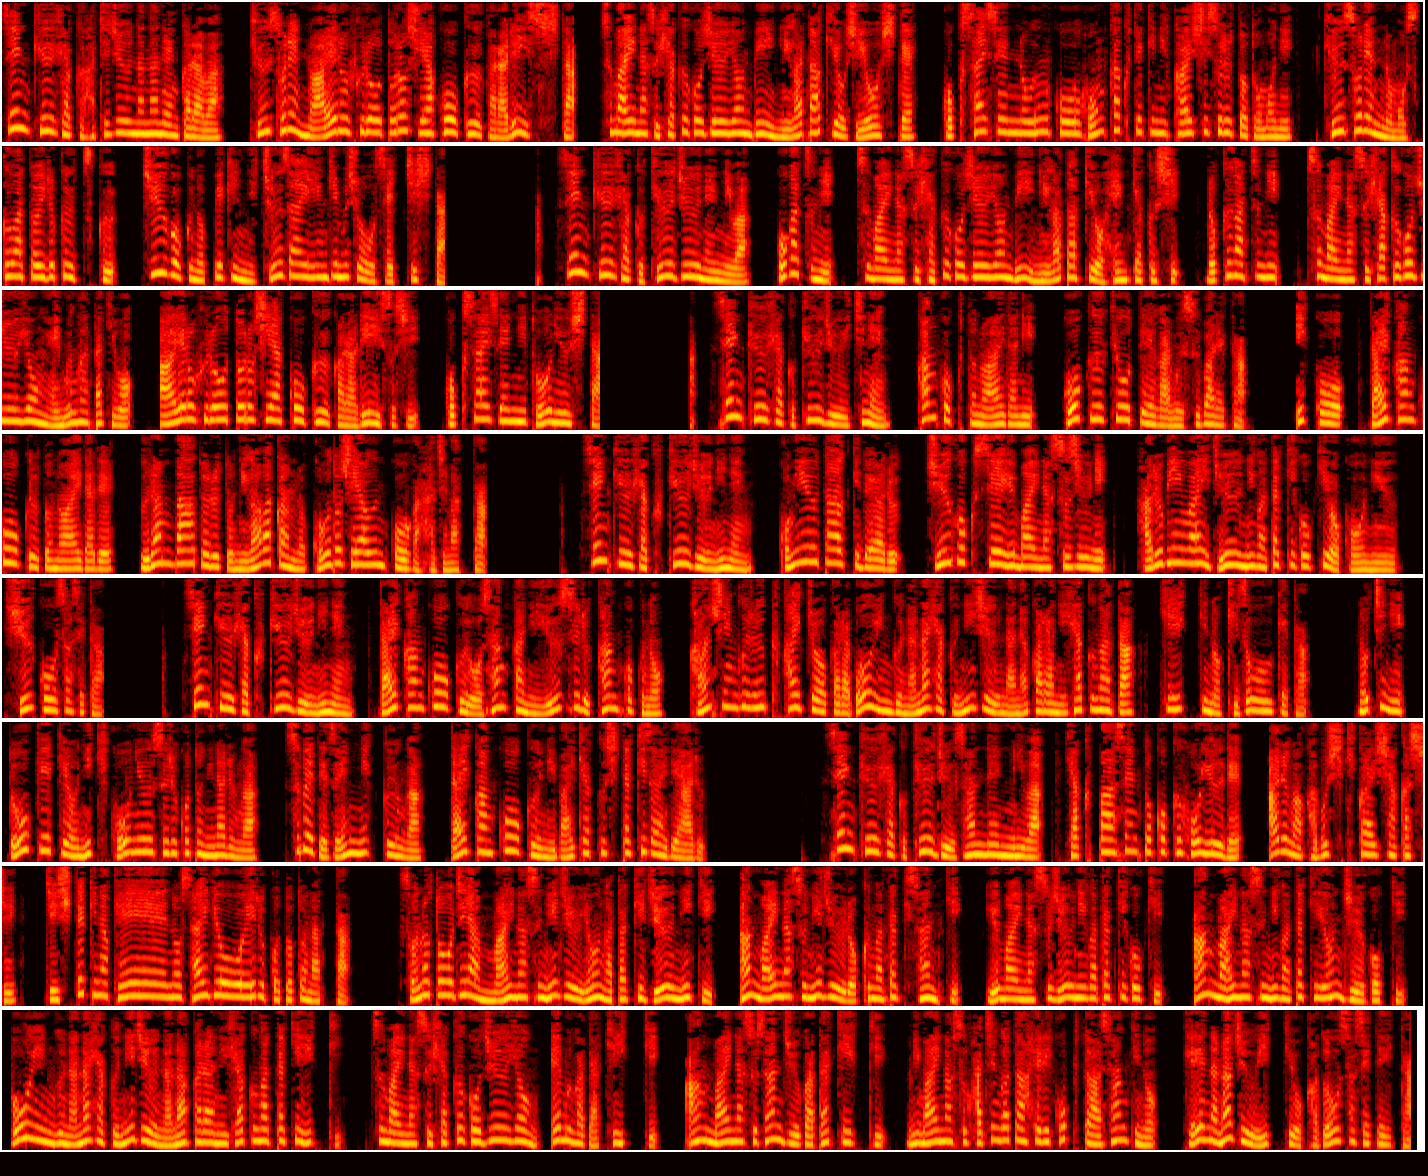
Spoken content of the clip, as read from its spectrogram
1987年からは、旧ソ連のアエロフロートロシア航空からリースしたツ -154B2 型機を使用して、国際線の運航を本格的に開始するとともに、旧ソ連のモスクワとイルクーツク、中国の北京に駐在員事務所を設置した。1990年には5月にツ -154B2 型機を返却し、6月にツ -154M 型機をアエロフロートロシア航空からリースし、国際線に投入した。1991年、韓国との間に航空協定が結ばれた。以降、大韓航空との間で、ウランバートルとニガワ間のコードシェア運行が始まった。1992年、コミューター機である中国製油 -12、ハルビン Y12 型機5機を購入、就航させた。1992年、大韓航空を参加に有する韓国の関心グループ会長からボーイング727から200型機1機の寄贈を受けた。後に同型機を2機購入することになるが、すべて全日空が大韓航空に売却した機材である。1993年には100%国保有であるが株式会社化し、自主的な経営の裁量を得ることとなった。その当時案 -24 型機12機、アン -26 型機3機、U-12 型機5機、アン -2 型機45機、ボーイング727から200型機1機、ツ -154M 型機1機、アン -30 型機1機、ミ -8 型ヘリコプター3機の計71機を稼働させていた。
